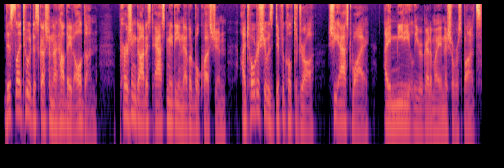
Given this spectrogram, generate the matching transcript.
This led to a discussion on how they'd all done. Persian Goddess asked me the inevitable question. I told her she was difficult to draw. She asked why. I immediately regretted my initial response.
